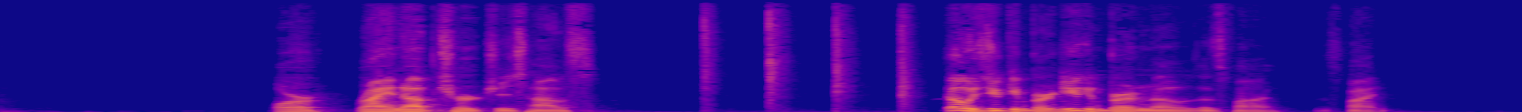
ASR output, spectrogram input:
Or Ryan Upchurch's house. Those you can burn. You can burn those. That's fine. That's fine.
